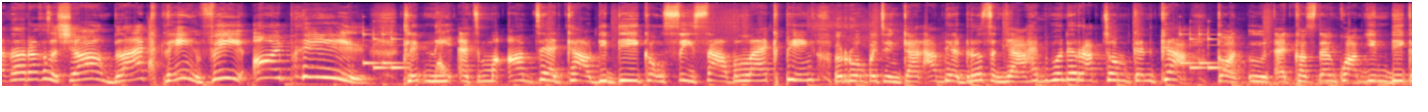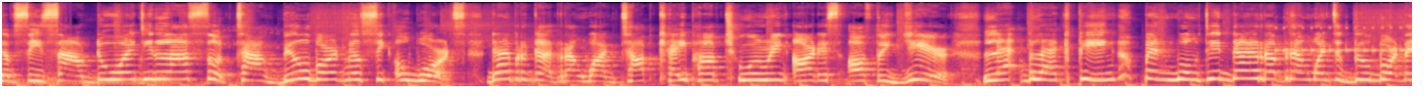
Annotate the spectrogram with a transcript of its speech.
่ะต้อนรับเข้าสู่ช่อง Blackpink VIP คลิปนี้แอดจะมาอัปเดตข่าวดีๆ ของสี่สาว Blackpink รวมไปถึงการอัปเดตเรื่องสัญญาให้เพื่อนๆได้รับชมกันค่ะ ก่อนอื่นแอดขอแสดงความยินดีกับสี่สาวด้วยที่ล่าสุดทาง Billboard Music Awards ได้ประกาศรางวัล Top K-pop Touring Artist of the Year และ Blackpink เป็นวงที่ได้รับรางวัลจาก Billboard ใน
